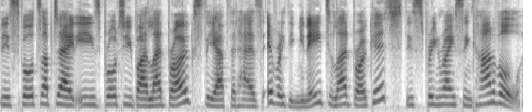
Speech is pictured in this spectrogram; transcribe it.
This sports update is brought to you by Ladbrokes, the app that has everything you need to Ladbroke it this spring racing carnival.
